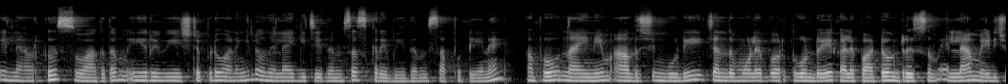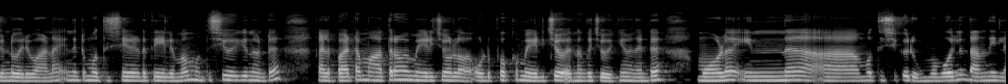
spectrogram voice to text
എല്ലാവർക്കും സ്വാഗതം. ഈ റിവ്യൂ ഇഷ്ടപ്പെടുവാണെങ്കിൽ ഒന്ന് ലൈക്ക് ചെയ്തും സബ്സ്ക്രൈബ് ചെയ്തും സപ്പോർട്ട് ചെയ്യണേ. അപ്പോൾ നയനയും ആദർശം കൂടി ചന്തമോളെ പുറത്ത് കൊണ്ടുപോയി കളിപ്പാട്ടവും ഡ്രസ്സും എല്ലാം മേടിച്ചുകൊണ്ട് വരുവാണ്. എന്നിട്ട് മുത്തശ്ശിയുടെ അടുത്ത് ചെല്ലുമ്പോൾ മുത്തശ്ശി ചോദിക്കുന്നുണ്ട് കളിപ്പാട്ടം മാത്രമേ മേടിച്ചോളോ? ഉടുപ്പൊക്കെ മേടിച്ചോ? എന്നൊക്കെ ചോദിക്കും. എന്നിട്ട് മോൾ ഇന്ന് മുത്തശ്ശിക്ക് ഒരു ഉമ്മ പോലും തന്നില്ല.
